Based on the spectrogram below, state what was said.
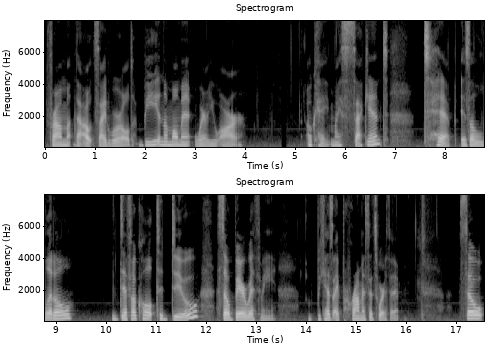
from the outside world. Be in the moment where you are. Okay, my second tip is a little difficult to do, so bear with me because I promise it's worth it. So,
